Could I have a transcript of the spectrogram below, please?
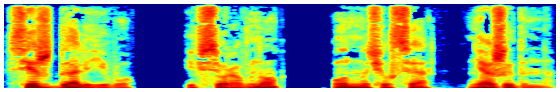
Все ждали его, и все равно он начался неожиданно.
